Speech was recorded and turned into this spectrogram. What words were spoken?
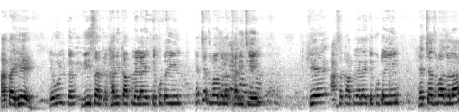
आता हे हे उलट वी सारखं खाली कापलेलं आहे ते कुठं येईल? ह्याच्याच बाजूला खालीच येईल. हे असं कापलेलं आहे ते कुठं येईल? ह्याच्याच बाजूला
